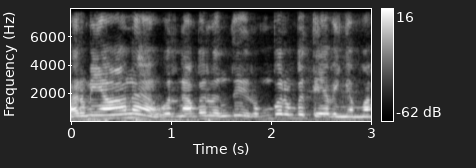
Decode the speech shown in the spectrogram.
அருமையான ஒரு நபர் வந்து ரொம்ப ரொம்ப தேவைங்கம்மா.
